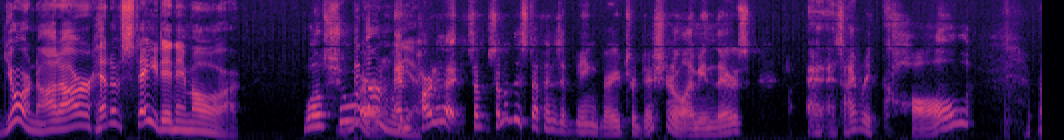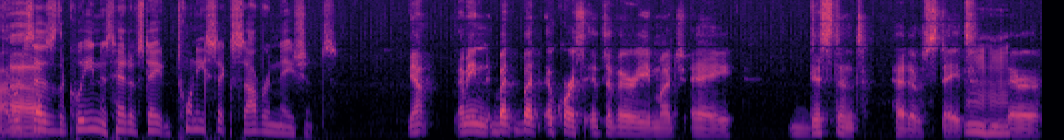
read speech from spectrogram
"You're not our head of state anymore." Well, sure. and ya. part of that, some some of this stuff ends up being very traditional. I mean, there's, as I recall, Robert Uh, says the Queen is head of state in 26 sovereign nations. yeah. I mean, but but of course, it's a very much a distant head of state. Mhm. They're,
